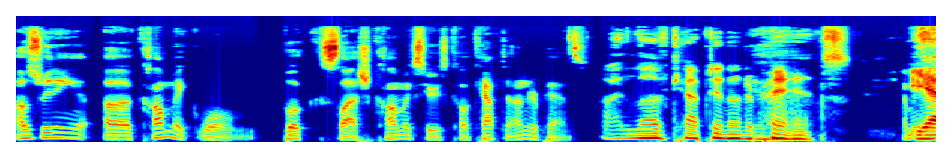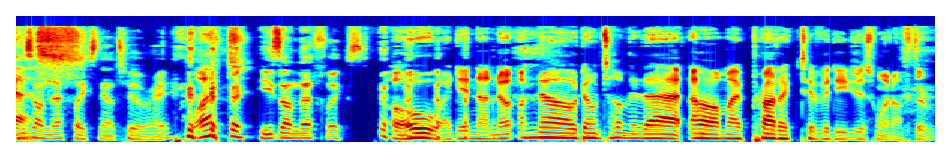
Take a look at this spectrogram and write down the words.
I was reading a comic, well, book slash comic series called Captain Underpants. I love Captain Underpants. I mean, Yes. he's on Netflix now too, right? What? he's on Netflix. oh, I did not know. Oh, no, don't tell me that. Oh, my productivity just went off the.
